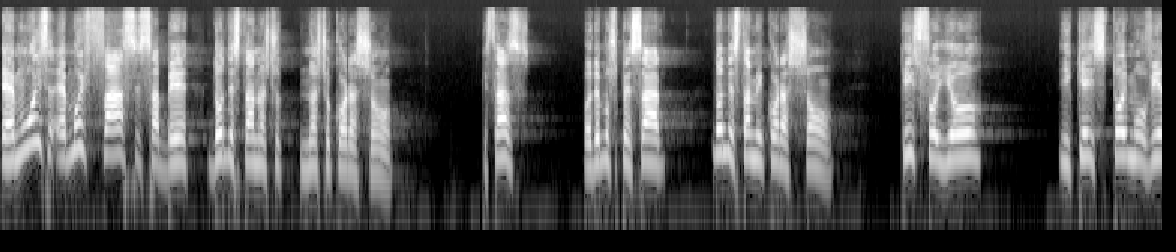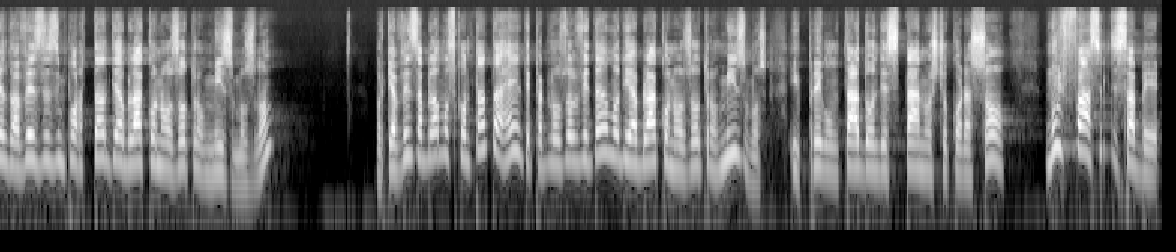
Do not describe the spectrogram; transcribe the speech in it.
É muito, é muito fácil saber onde está nosso, nosso coração. Quizás podemos pensar: onde está meu coração? Quem sou eu? E que estou movendo? Às vezes é importante falar com nós outros mesmos, não? Porque às vezes falamos com tanta gente, mas nos olvidamos de falar com nós outros mesmos e perguntar onde está nosso coração. Muito fácil de saber.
